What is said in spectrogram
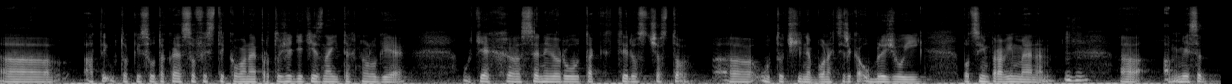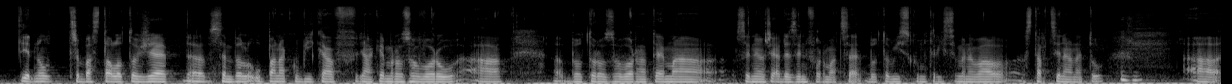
uh, a ty útoky jsou takové sofistikované, protože děti znají technologie. U těch eh, seniorů tak ty dost často uh, útočí, nebo nechci říkat ubližují pod svým pravým jménem. Mm-hmm. A mně se jednou třeba stalo to, že jsem byl u pana Kubíka v nějakém rozhovoru a byl to rozhovor na téma seniori a dezinformace. Byl to výzkum, který se jmenoval Starci na netu. Mm-hmm. A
